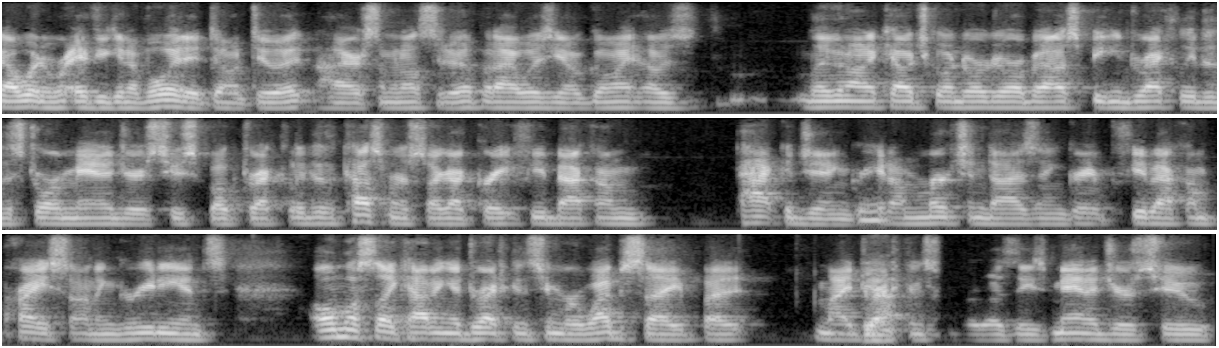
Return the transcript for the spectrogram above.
I wouldn't if you can avoid it, don't do it. Hire someone else to do it. But I was, you know, going, I was living on a couch, going door to door, but I was speaking directly to the store managers who spoke directly to the customers. So I got great feedback on packaging, great on merchandising, great feedback on price, on ingredients, almost like having a direct consumer website. But my direct yeah. consumer was these managers who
